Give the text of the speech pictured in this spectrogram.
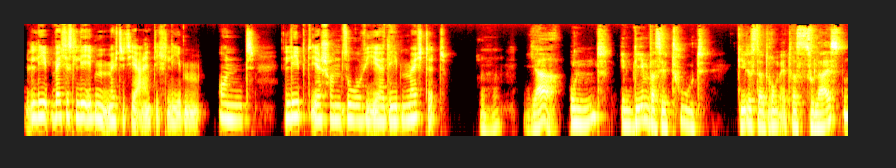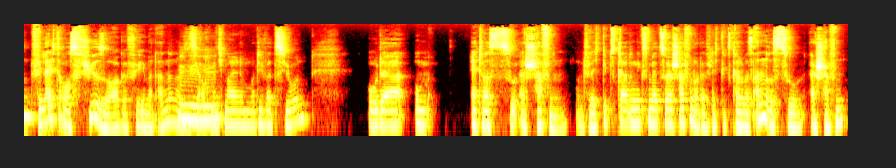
welches Leben möchtet ihr eigentlich leben? Und lebt ihr schon so, wie ihr leben möchtet? Mhm. Ja, und in dem, was ihr tut, geht es darum, etwas zu leisten, vielleicht auch aus Fürsorge für jemand anderen, das mhm. ist ja auch mhm. manchmal eine Motivation, oder um etwas zu erschaffen. Und vielleicht gibt es gerade nichts mehr zu erschaffen, oder vielleicht gibt es gerade was anderes zu erschaffen.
